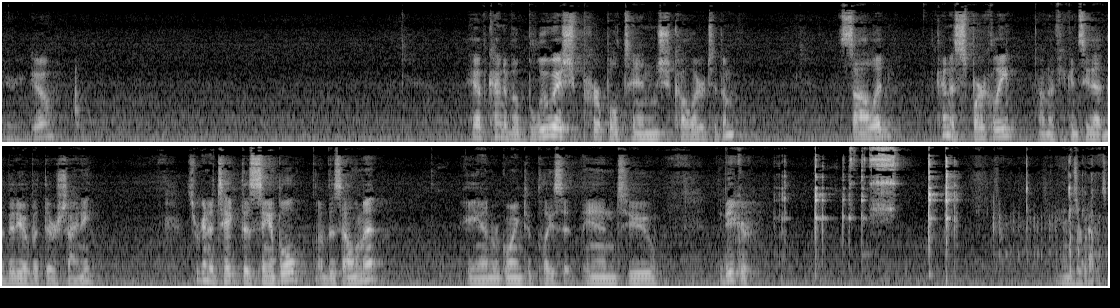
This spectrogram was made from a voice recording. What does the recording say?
There you go. Have kind of a bluish purple tinge color to them. Solid, kind of sparkly. I don't know if you can see that in the video, but they're shiny. So we're gonna take this sample of this element and we're going to place it into the beaker. And zero happens.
